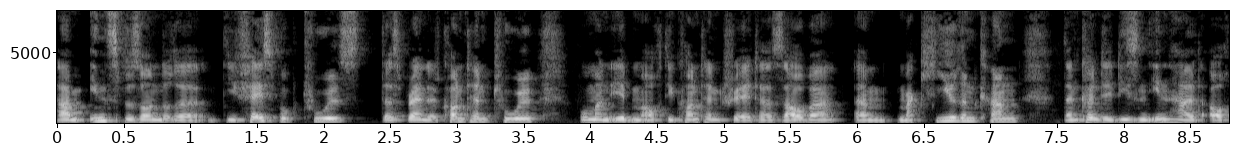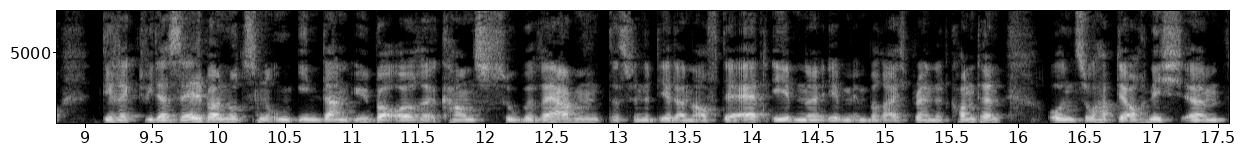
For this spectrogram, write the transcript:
haben insbesondere die Facebook-Tools, das Branded Content-Tool, wo man eben auch die Content-Creator sauber ähm, markieren kann. Dann könnt ihr diesen Inhalt auch direkt wieder selber nutzen, um ihn dann über eure Accounts zu bewerben. Das findet ihr dann auf der Ad-Ebene, eben im Bereich Branded Content. Und so habt ihr auch nicht ähm,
